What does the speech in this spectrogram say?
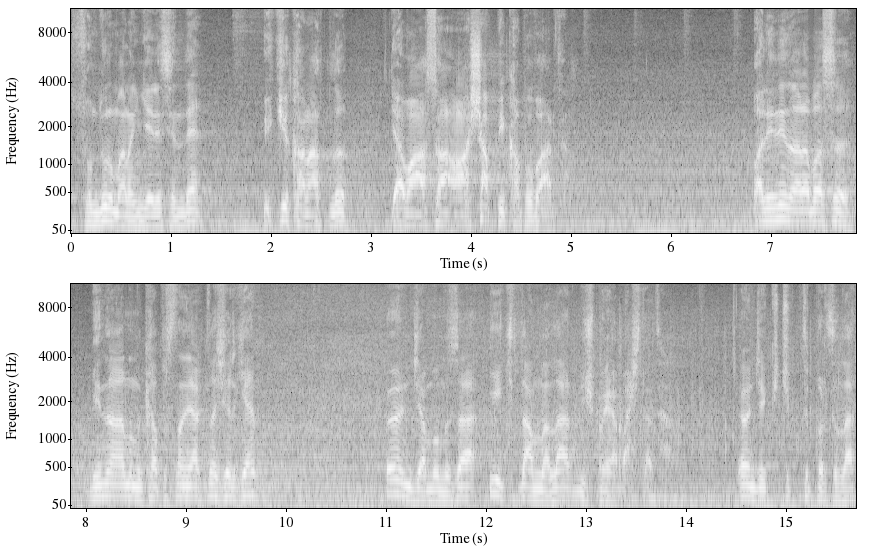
sundurmanın gerisinde iki kanatlı devasa ahşap bir kapı vardı. Vali'nin arabası binanın kapısına yaklaşırken ön camımıza ilk damlalar düşmeye başladı. Önce küçük tıpırtılar,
